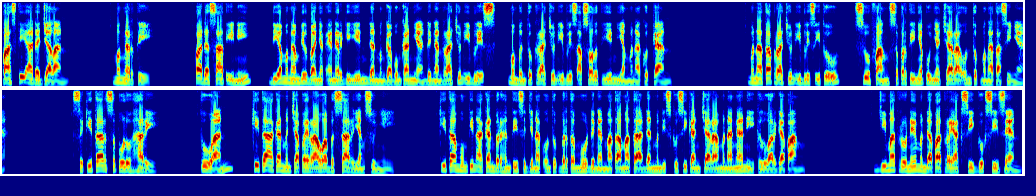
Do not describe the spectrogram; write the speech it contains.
pasti ada jalan. Mengerti. Pada saat ini, dia mengambil banyak energi yin dan menggabungkannya dengan racun iblis, membentuk racun iblis absolut yin yang menakutkan. Menatap racun iblis itu, Su Fang sepertinya punya cara untuk mengatasinya. Sekitar sepuluh hari. Tuan, kita akan mencapai rawa besar yang sunyi. Kita mungkin akan berhenti sejenak untuk bertemu dengan mata-mata dan mendiskusikan cara menangani keluarga Pang. Jimat rune mendapat reaksi Guxi Zen.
